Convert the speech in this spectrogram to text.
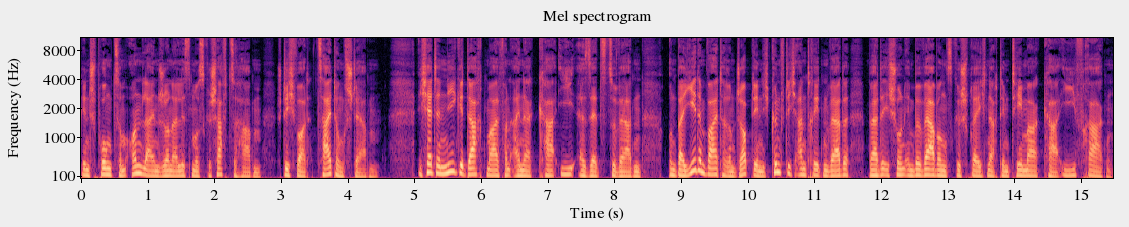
den Sprung zum Online-Journalismus geschafft zu haben. Stichwort Zeitungssterben. Ich hätte nie gedacht, mal von einer KI ersetzt zu werden, und bei jedem weiteren Job, den ich künftig antreten werde, werde ich schon im Bewerbungsgespräch nach dem Thema KI fragen.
